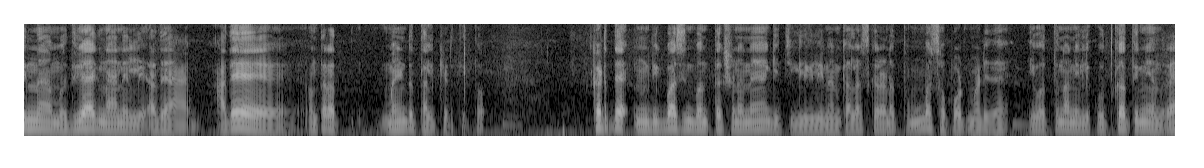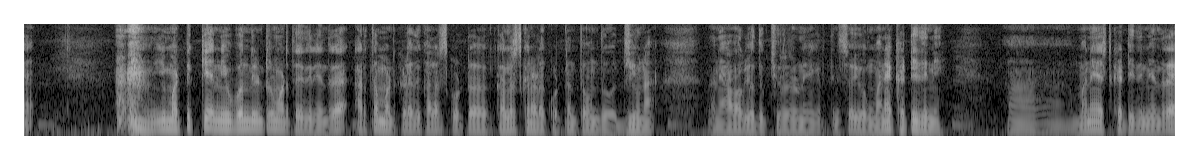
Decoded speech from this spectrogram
ಇನ್ನು ಮದುವೆಯಾಗಿ ನಾನಿಲ್ಲಿ ಅದೇ ಅದೇ ಒಂಥರ ಮೈಂಡ್ ತಲೆ ಕೆಡ್ತಿತ್ತು ಕಟ್ಟಿದೆ ಬಿಗ್ ಬಾಸಿಂದ ಬಂದ ತಕ್ಷಣವೇ ಗಿಚ್ಚಿಗಿಲಿ ನಾನು ಕಲರ್ಸ್ ಕನ್ನಡ ತುಂಬ ಸಪೋರ್ಟ್ ಮಾಡಿದೆ. ಇವತ್ತು ನಾನು ಇಲ್ಲಿ ಕೂತ್ಕೋತೀನಿ ಅಂದರೆ ಈ ಮಟ್ಟಕ್ಕೆ ನೀವು ಬಂದು ಇಂಟ್ರ್ಯೂ ಮಾಡ್ತಾಯಿದ್ದೀರಿ ಅಂದರೆ ಅರ್ಥ ಮಾಡ್ಕೊಳ್ಳೋದು ಕಲರ್ಸ್ ಕೊಟ್ಟ ಕಲರ್ಸ್ ಕನ್ನಡ ಕೊಟ್ಟಂಥ ಒಂದು ಜೀವನ. ನಾನು ಯಾವಾಗಲೂ ಅದಕ್ಕೆ ಚಿರಋಣಿಯಾಗಿರ್ತೀನಿ. ಸೊ ಇವಾಗ ಮನೆ ಕಟ್ಟಿದ್ದೀನಿ. ಮನೆ ಎಷ್ಟು ಕಟ್ಟಿದ್ದೀನಿ ಅಂದರೆ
